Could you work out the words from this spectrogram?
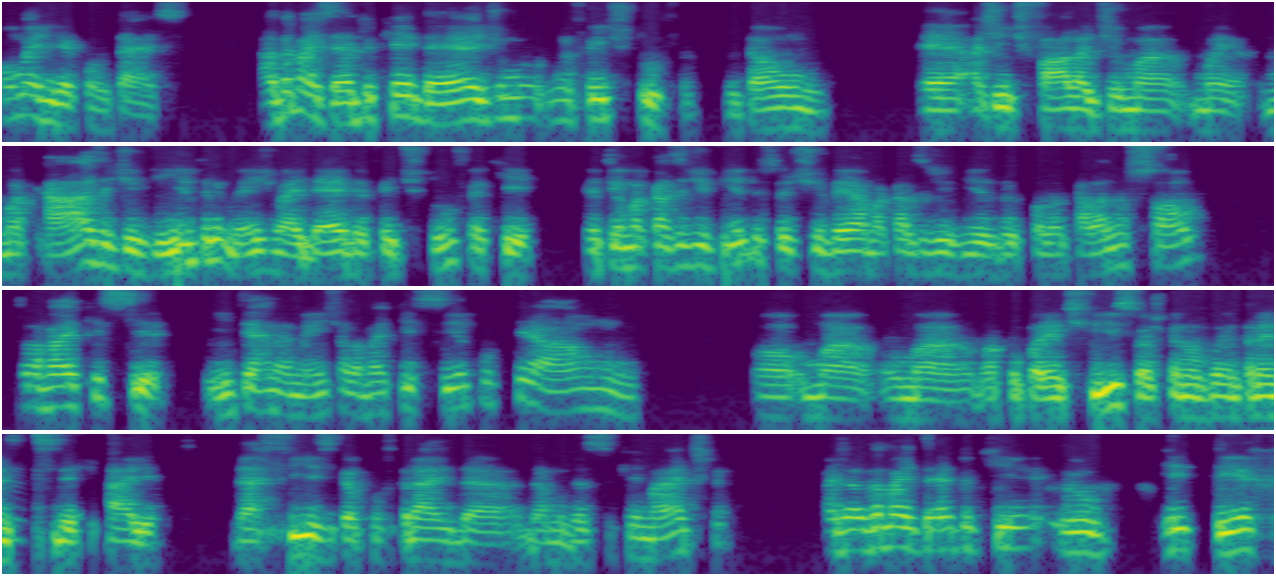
como ele acontece? Nada mais é do que a ideia de um, um efeito estufa. Então, é, a gente fala de uma, uma, uma, casa de vidro mesmo, a ideia do efeito estufa é que eu tenho uma casa de vidro, se eu tiver uma casa de vidro e colocar ela no sol, ela vai aquecer. Internamente ela vai aquecer porque há um, uma, uma, uma componente física, acho que eu não vou entrar nesse detalhe da física por trás da, da mudança climática, mas nada mais é do que eu reter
